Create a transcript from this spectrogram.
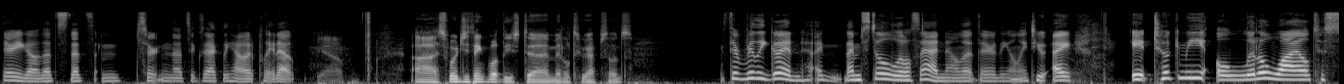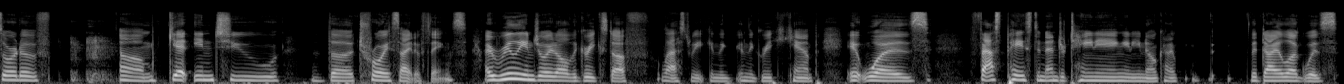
There you go. That's that's I'm certain that's exactly how it played out. yeah. Uh, so, what do you think about these uh, middle two episodes? They're really good. I, I'm still a little sad now that they're the only two. I it took me a little while to sort of um, get into the Troy side of things. I really enjoyed all the Greek stuff last week in the in the Greek camp. It was fast paced and entertaining, and you know, kind of the dialogue was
